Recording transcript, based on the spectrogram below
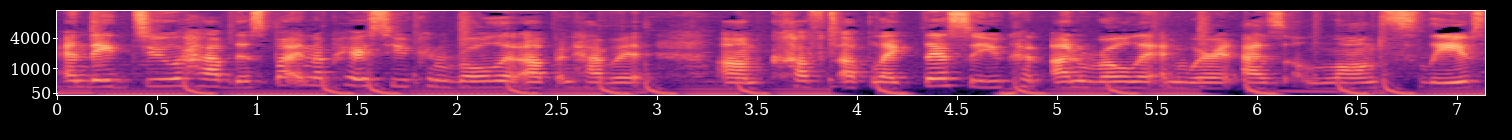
And they do have this button up here so you can roll it up and have it um, cuffed up like this. So you can unroll it and wear it as long sleeves.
